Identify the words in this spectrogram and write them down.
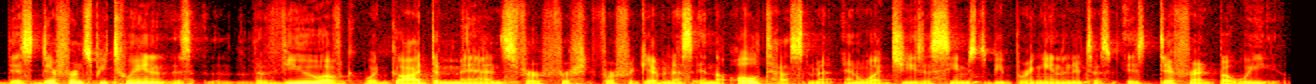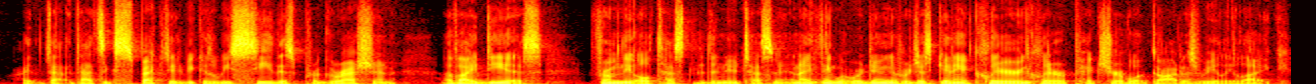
this difference between this, the view of what God demands for, for, for forgiveness in the Old Testament and what Jesus seems to be bringing in the New Testament is different, but we that, that's expected because we see this progression of ideas from the Old Testament to the New Testament. And I think what we're doing is we're just getting a clearer and clearer picture of what God is really like.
